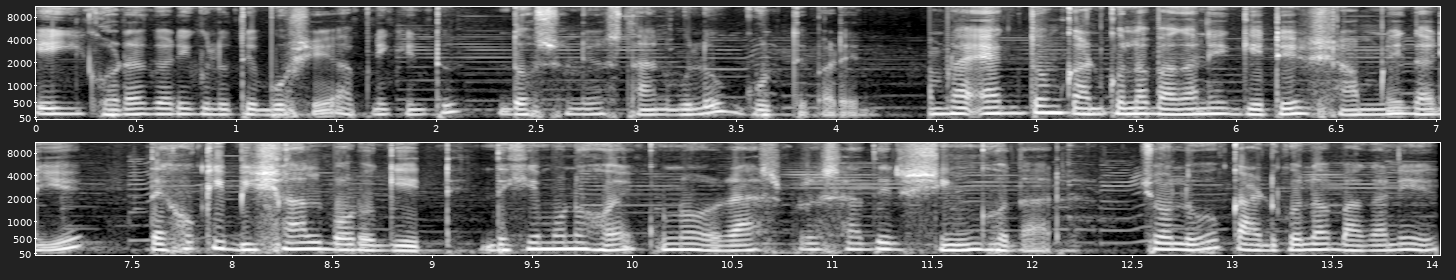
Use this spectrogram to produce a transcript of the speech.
এই ঘোড়ার গাড়িগুলোতে বসে আপনি কিন্তু দর্শনীয় স্থানগুলো ঘুরতে পারেন। আমরা একদম কাঠগোলা বাগানের গেটের সামনে দাঁড়িয়ে দেখো কি বিশাল বড় গেট। দেখে মনে হয় কোনো রাজপ্রাসাদের সিংহদ্বার। চলো কাঠগোলা বাগানের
